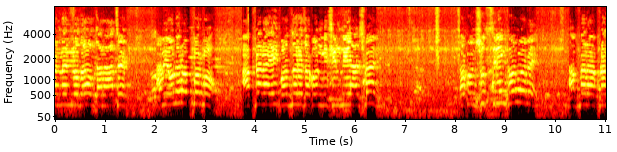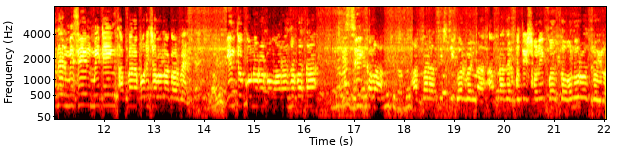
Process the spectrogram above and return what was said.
অন্যান্য দল যারা আছেন, আমি অনুরোধ করব, আপনারা এই বন্দরে যখন মিছিল নিয়ে আসবেন তখন সুশৃঙ্খলভাবে আপনারা আপনাদের মিছিল, মিটিং আপনারা পরিচালনা করবেন। কিন্তু কোন রকম অরাজকতা, বিশৃঙ্খলা আপনারা সৃষ্টি করবেন না। আপনাদের প্রতি সনিপন্ত অনুরোধ রইল।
